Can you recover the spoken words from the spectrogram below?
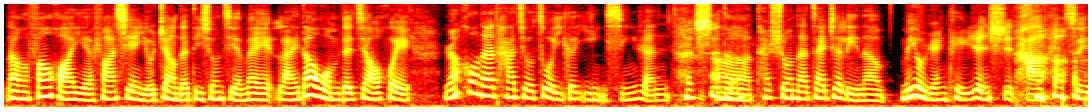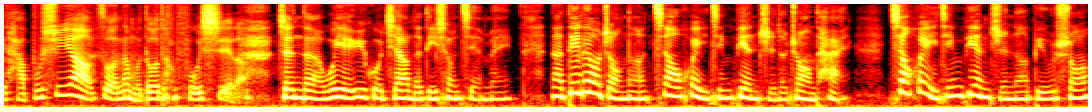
那么芳华也发现有这样的弟兄姐妹来到我们的教会，然后呢，他就做一个隐形人。是的，他说呢，在这里呢，没有人可以认识他，所以他不需要做那么多的服饰了。真的，我也遇过这样的弟兄姐妹。那第六种呢，教会已经变质的状态。教会已经变质呢，比如说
